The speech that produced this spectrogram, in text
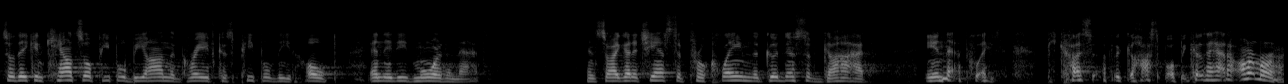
so they can counsel people beyond the grave because people need hope and they need more than that. And so I got a chance to proclaim the goodness of God in that place because of the gospel, because I had armor on.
